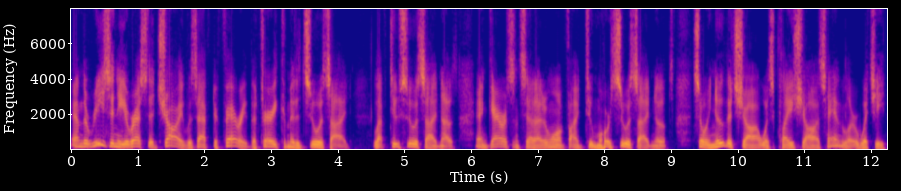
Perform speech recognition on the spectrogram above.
And the reason he arrested Shaw was after Ferrie, but Ferrie committed suicide, left two suicide notes. And Garrison said, I don't want to find two more suicide notes. So he knew that Shaw was Clay Shaw's handler, which he,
